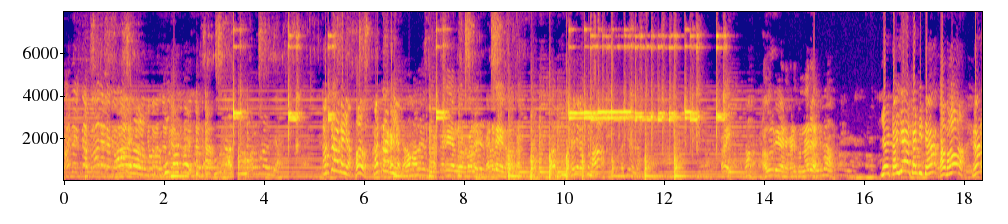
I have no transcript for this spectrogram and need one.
கணேசா, பாலக காலை. அவருக்கு கடை சொன்னாரு என் கையா கட்டிட்டேன் ஆமா வேற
